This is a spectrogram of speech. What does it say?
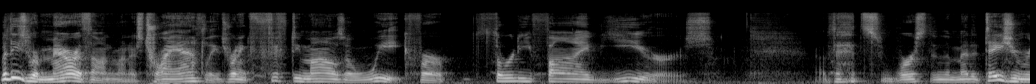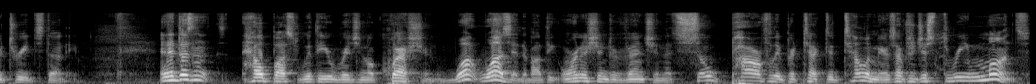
But these were marathon runners, triathletes, running 50 miles a week for 35 years. That's worse than the meditation retreat study. And it doesn't help us with the original question. What was it about the Ornish intervention that so powerfully protected telomeres after just three months?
